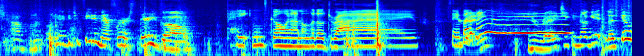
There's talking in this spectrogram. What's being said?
job, hon. Oh, yeah, get your feet in there first. There you go. Payton's going on a little drive. Say bye-bye. You ready, chicken nugget? Let's go.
